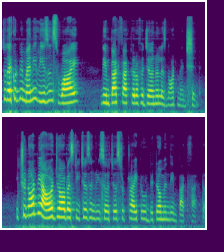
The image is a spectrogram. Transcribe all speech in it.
So, there could be many reasons why the impact factor of a journal is not mentioned. It should not be our job as teachers and researchers to try to determine the impact factor.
